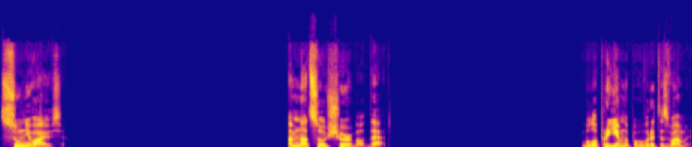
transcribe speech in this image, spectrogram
Сумніваюся. I'm not so sure about that. Було приємно поговорити з вами.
